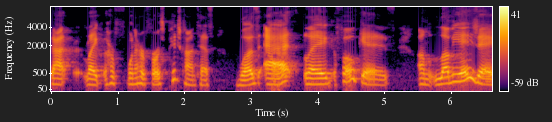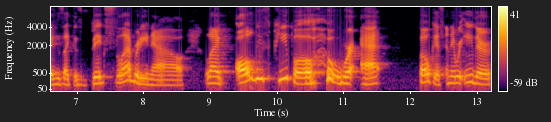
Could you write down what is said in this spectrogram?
got like her one of her first pitch contests was at like Focus. Um, Luvvie who's like this big celebrity now, like all these people were at Focus, and they were either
